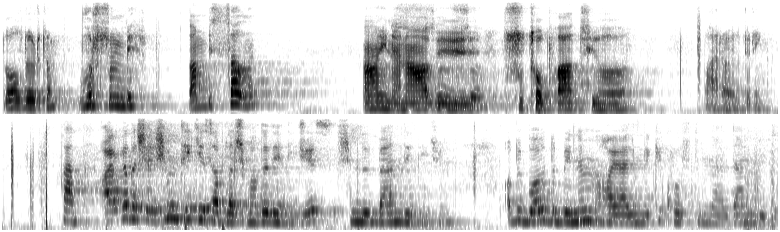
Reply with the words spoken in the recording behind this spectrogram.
Doldurdum. Vursun bir. Lan bir salın. Aynen abi. su. Su topu atıyor. Bari öldüreyim. Tamam arkadaşlar şimdi tek hesaplaşmada deneyeceğiz. Şimdi ben deneyeceğim. Abi bu arada benim hayalimdeki kostümlerden biri.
